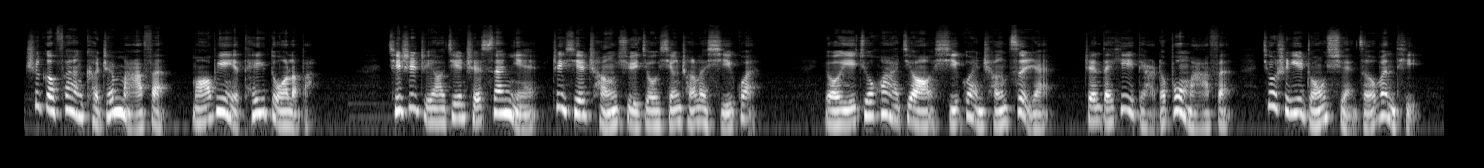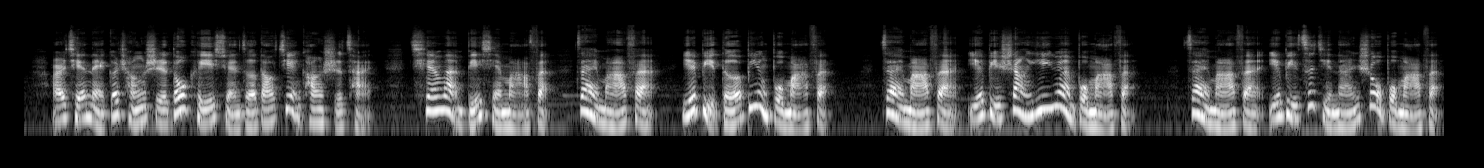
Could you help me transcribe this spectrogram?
吃个饭可真麻烦，毛病也忒多了吧？其实只要坚持三年，这些程序就形成了习惯。有一句话叫“习惯成自然”，真的一点都不麻烦，就是一种选择问题。而且哪个城市都可以选择到健康食材，千万别嫌麻烦。再麻烦也比得病不麻烦，再麻烦也比上医院不麻烦，再麻烦也比自己难受不麻烦。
